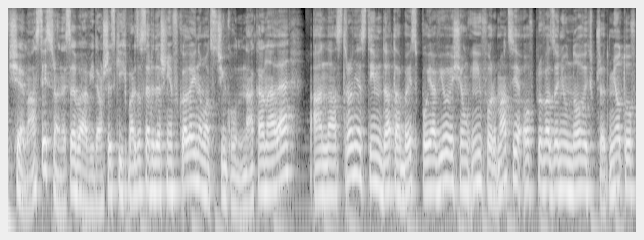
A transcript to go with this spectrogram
Siema, z tej strony Seba, witam wszystkich bardzo serdecznie w kolejnym odcinku na kanale, a na stronie Steam Database pojawiły się informacje o wprowadzeniu nowych przedmiotów,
